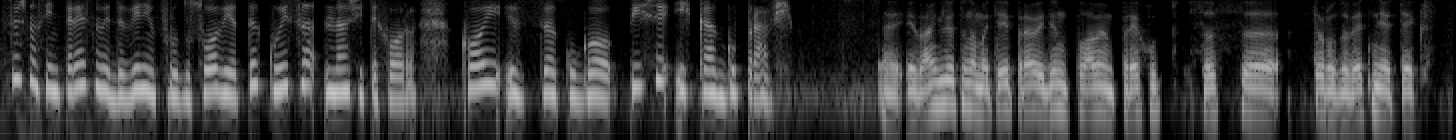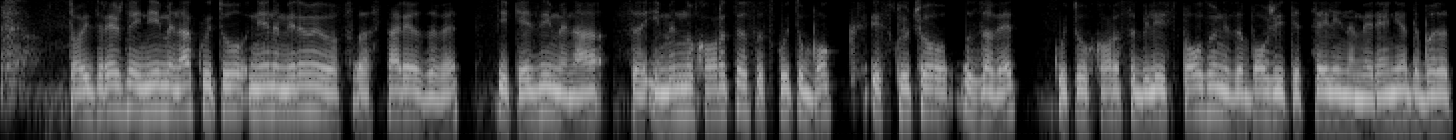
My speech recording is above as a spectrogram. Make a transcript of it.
Всъщност интересно е да видим в родословията кои са нашите хора, кой за кого пише и как го прави. Е, Евангелието на Матей прави един плавен преход с старозаветния текст. Той изрежда и ние имена, които ние намираме в Стария Завет. И тези имена са именно хората, с които Бог е изключвал завет, които хора са били използвани за Божиите цели и намерения да бъдат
